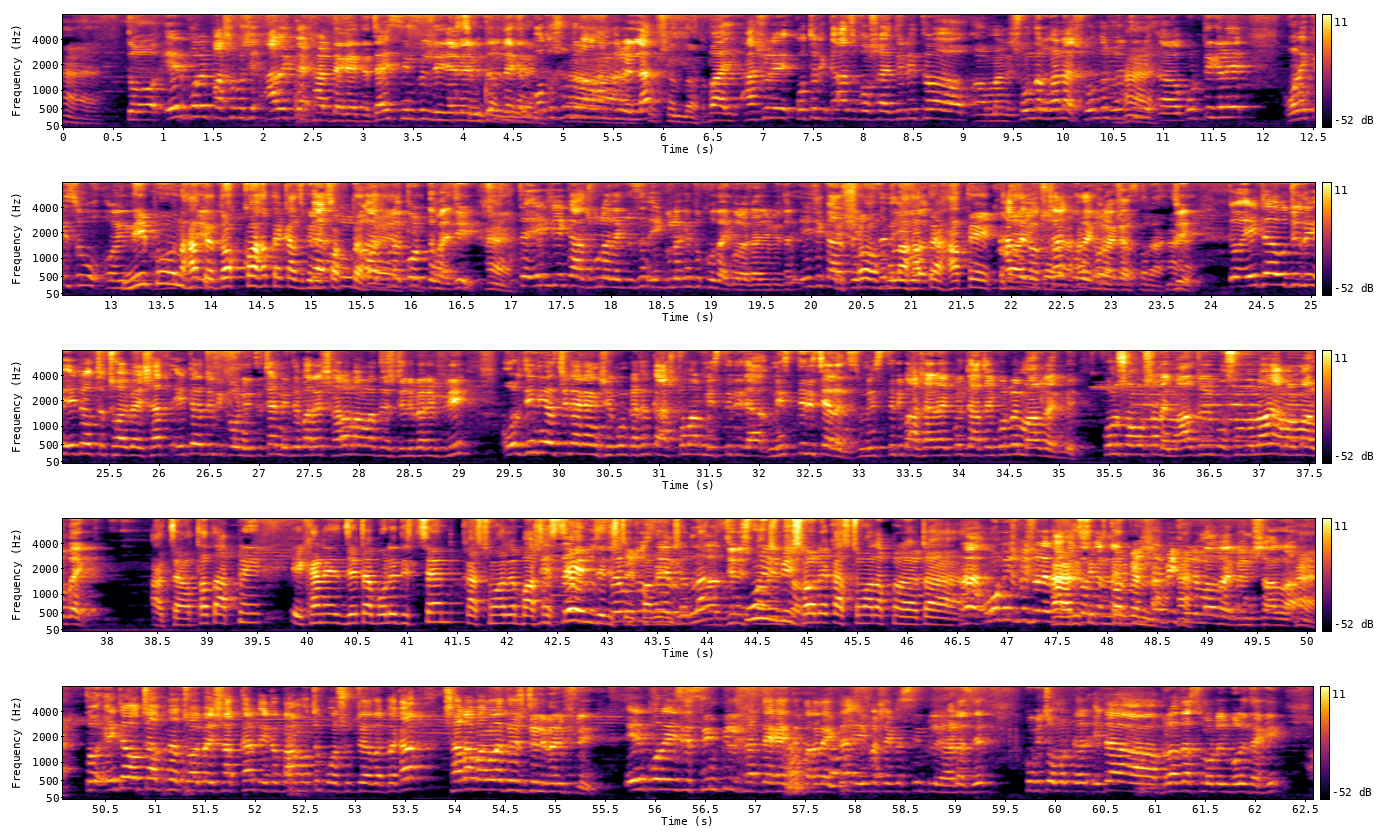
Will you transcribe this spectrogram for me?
হ্যাঁ। তো এরপরে পাশাপাশি আরেকটা খাট দেখাইতে চাই সিম্পল ডিজাইনের ভিতরে দেখেন কত সুন্দর হ্যাঁ, আলহামদুলিল্লাহ সুন্দর। ভাই আসলে কতটি কাজ বসায় দিলি তো মানে সুন্দর হয় না সুন্দর হ্যাঁ। করতে গেলে অনেক কিছু নিপুণ হাতে দক্ষ হাতে কাজগুলি কাজ করতে হয়। করতে হয় জি হ্যাঁ। তো এই যে কাজগুলো দেখতেছেন এইগুলো কিন্তু খোদাই করা কাজের ভিতরে এই যে কাজ দেখতেছেন হাতে হাতে খোদাই করা, কাজ। জি তো এটাও যদি, এটা হচ্ছে ছয় বাই সাত, এটা যদি কেউ নিতে চান নিতে পারে সারা Bangladesh delivery free original Chittagong সেগুন কাঠের কাস্টমার মিস্ত্রি মিস্ত্রি চ্যালেঞ্জ মিস্ত্রি বাসায় রাখবে, যাচাই করবে, মাল রাখবে। কোনো সমস্যা নাই, মাল যদি পছন্দ নয় আমার মাল ব্যাগ আচ্ছা অর্থাৎ আপনি এখানে যেটা বলে দিচ্ছেন কাস্টমারের বাসায় সেম জিনিসটাই পাবেন জিনিস উনিশ বিশ হলে কাস্টমার আপনারা এটা হ্যাঁ উনিশ বিশ হলে হ্যাঁ, নাই। করবেন না, বিশ হ্যাঁ। হলে মাল রাখবে ইনশাআল্লাহ হ্যাঁ। তো এটা হচ্ছে আপনার ছয় বাই সাত খাট এটার দাম হচ্ছে পঁয়ষট্টি হাজার টাকা। সারা বাংলাদেশ ডেলিভারি ফ্রি এরপরে এই যে সিম্পল খাট দেখাইতে পারেন একটা এই পাশে একটা সিম্পল খাট আছে। খুবই চমৎকার। এটা ব্রাদার্স মডেল বলে থাকি।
